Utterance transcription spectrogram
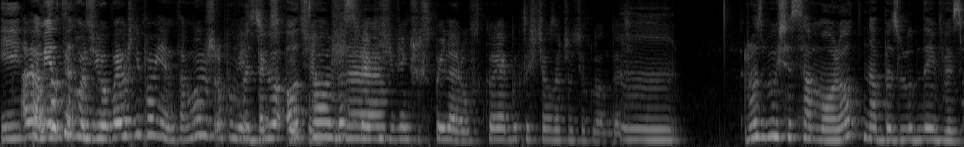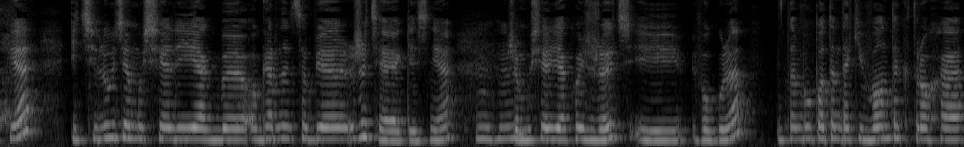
I Ale o co tym chodziło? Bo ja już nie pamiętam. Możesz opowiedzieć Chodziło tak skrócie. o to, Bez że- jakichś większych spoilerów, tylko jakby ktoś chciał zacząć oglądać. Mm, rozbił się samolot na bezludnej wyspie i ci ludzie musieli jakby ogarnąć sobie życie jakieś, nie? Mhm. że musieli jakoś żyć i w ogóle. I tam był potem taki wątek trochę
